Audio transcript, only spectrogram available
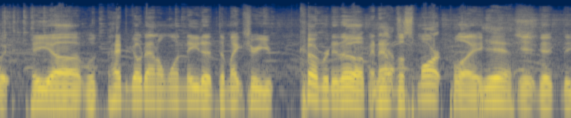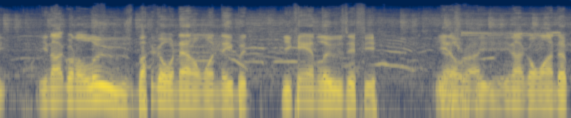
we- he uh, had to go down on one knee to, to make sure you covered it up, and Yep. that was a smart play. Yes. It- it- it- you're not going to lose by going down on one knee, but you can lose if you, you That's know, right. you- you're not going to wind up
